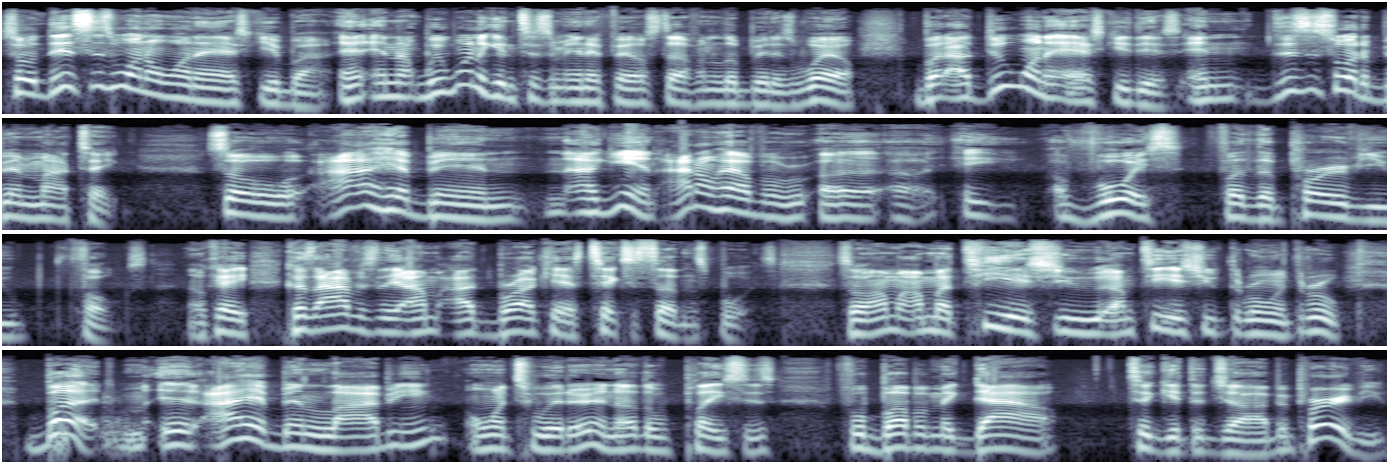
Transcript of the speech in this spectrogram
So this is what I want to ask you about, and, and we want to get into some NFL stuff in a little bit as well. But I do want to ask you this, and this is sort of been my take. So I have been again. I don't have a a, a, a voice for the Prairie folks, okay? Because obviously I'm I broadcast Texas Southern sports, so I'm I'm a TSU. I'm TSU through and through. But I have been lobbying on Twitter and other places for Bubba McDowell to get the job at Prairie View.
